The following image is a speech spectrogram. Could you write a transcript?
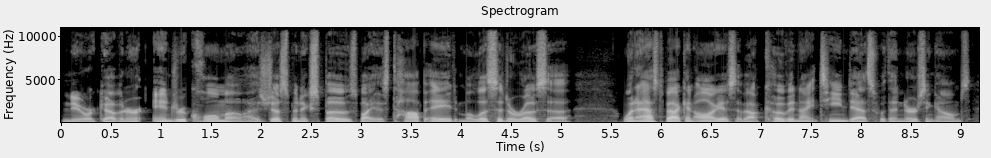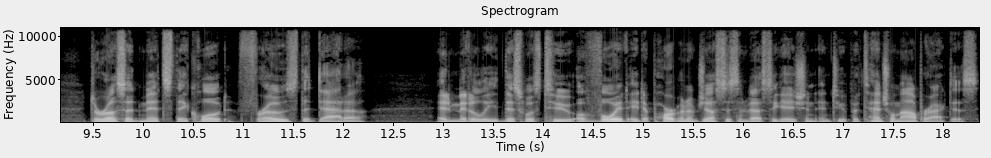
New York Governor Andrew Cuomo has just been exposed by his top aide, Melissa DeRosa. When asked back in August about COVID 19 deaths within nursing homes, DeRosa admits they, quote, froze the data. Admittedly, this was to avoid a Department of Justice investigation into potential malpractice.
